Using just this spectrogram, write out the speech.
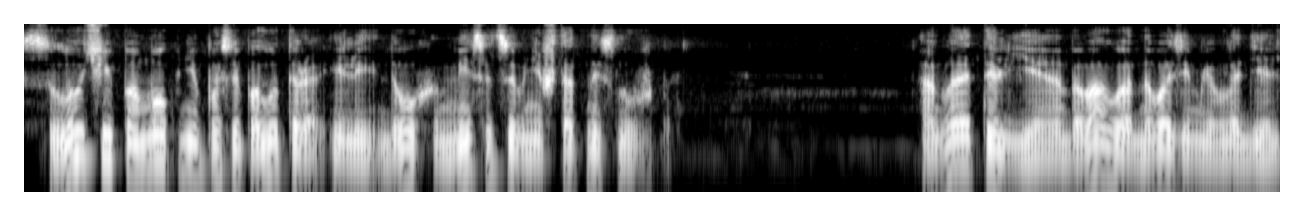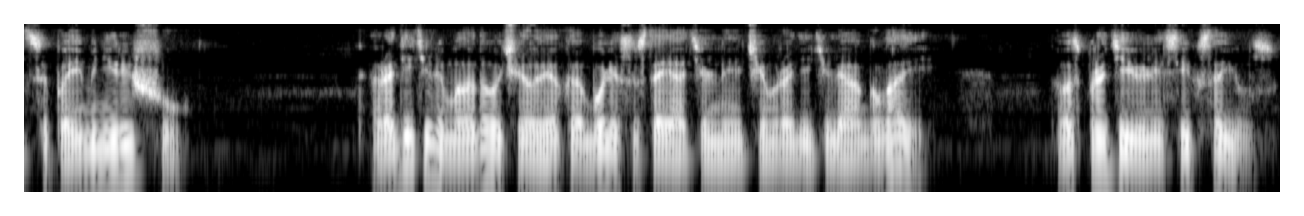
Случай помог мне после полутора или двух месяцев нештатной службы. Аглая Телье бывал у одного землевладельца по имени Решу. Родители молодого человека, более состоятельные, чем родители Аглаи, воспротивились их союзу.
